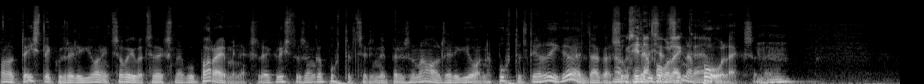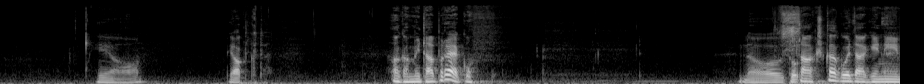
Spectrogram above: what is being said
monoteistlikud religioonid sobivad selleks nagu paremini, eks ole, Kristus on ka puhtalt selline personaalreligioon, noh puhtalt ei ole õige öelda, aga no, sinnapoole sinna poole, eks ole mm. -hmm. jaa, jakt. aga mida praegu? No saaks ka kuidagi nii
